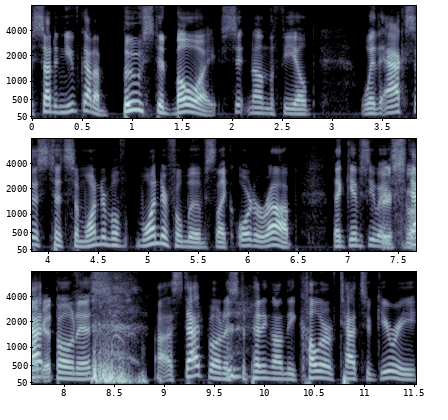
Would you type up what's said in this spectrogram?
sudden you've got a boosted boy sitting on the field with access to some wonderful wonderful moves like order up that gives you a There's stat bonus a stat bonus depending on the color of tatsugiri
